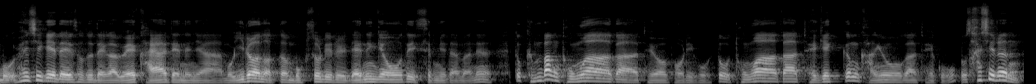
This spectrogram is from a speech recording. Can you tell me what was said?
뭐 회식에 대해서도 내가 왜 가야 되느냐 뭐 이런 어떤 목소리를 내는 경우도 있습니다만은 또 금방 동화가 되어 버리고 또 동화가 되게끔 강요가 되고 또 사실은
